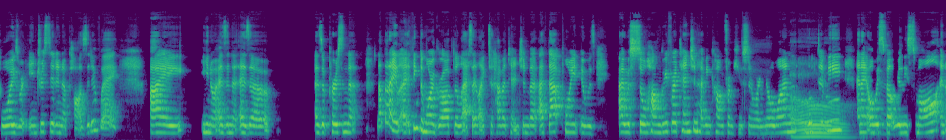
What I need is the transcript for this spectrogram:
boys were interested in a positive way, I you know as an as a as a person that not that I I think the more I grow up the less I like to have attention, but at that point it was I was so hungry for attention, having come from Houston where no one oh. looked at me, and I always felt really small. And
